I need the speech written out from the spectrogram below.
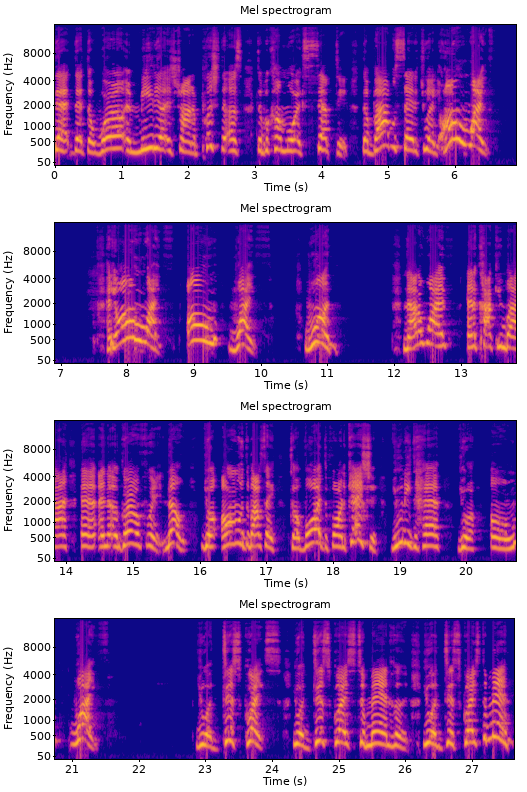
that that the world and media is trying to push to us to become more accepted. The Bible say that you have your own wife, have your own wife, own wife, one, not a wife and a concubine and, and a girlfriend. No, your own. The Bible say to avoid the fornication, you need to have your own wife. You're a disgrace. You're a disgrace to manhood. You're a disgrace to men.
